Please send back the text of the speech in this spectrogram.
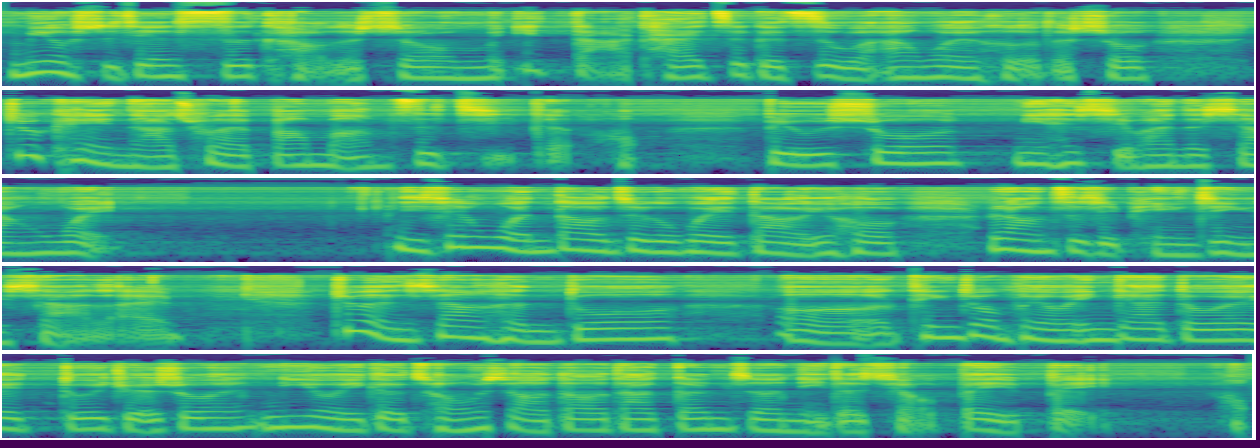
没有时间思考的时候，我们一打开这个自我安慰盒的时候，就可以拿出来帮忙自己的。吼，比如说你很喜欢的香味。你先闻到这个味道以后，让自己平静下来，就很像很多呃听众朋友应该都会都会觉得说，你有一个从小到大跟着你的小贝贝，好，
